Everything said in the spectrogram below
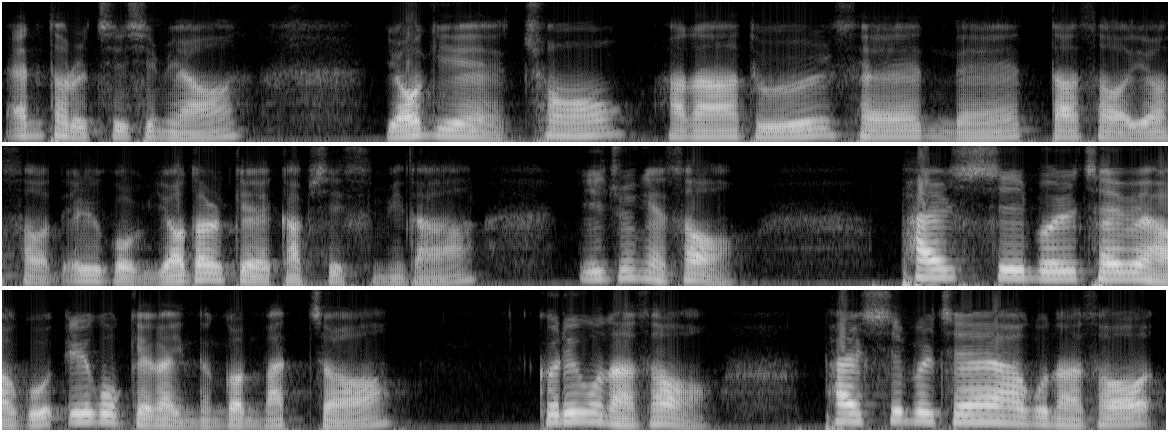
엔터를 치시면 여기에 총 하나, 둘, 셋, 넷, 다섯, 여섯, 일곱, 여덟 개의 값이 있습니다. 이 중에서 80을 제외하고 7개가 있는 건 맞죠? 그리고 나서 80을 제외하고 나서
